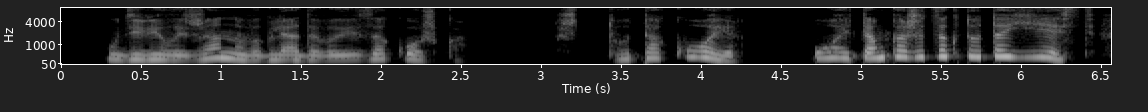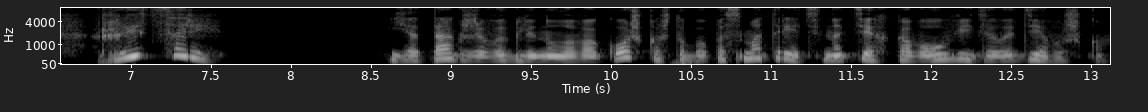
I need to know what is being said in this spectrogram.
— удивилась Жанна, выглядывая из окошка. «Что такое? Ой, там, кажется, кто-то есть! Рыцари!» Я также выглянула в окошко, чтобы посмотреть на тех, кого увидела девушка.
